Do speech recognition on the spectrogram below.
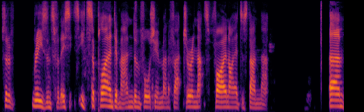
sort of reasons for this. It's, it's supply and demand, unfortunately, in manufacture, and that's fine. I understand that. Um,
